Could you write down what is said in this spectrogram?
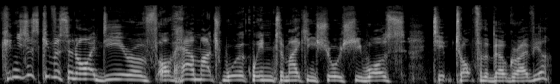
Can you just give us an idea of, of how much work went into making sure she was tip top for the Belgravia?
